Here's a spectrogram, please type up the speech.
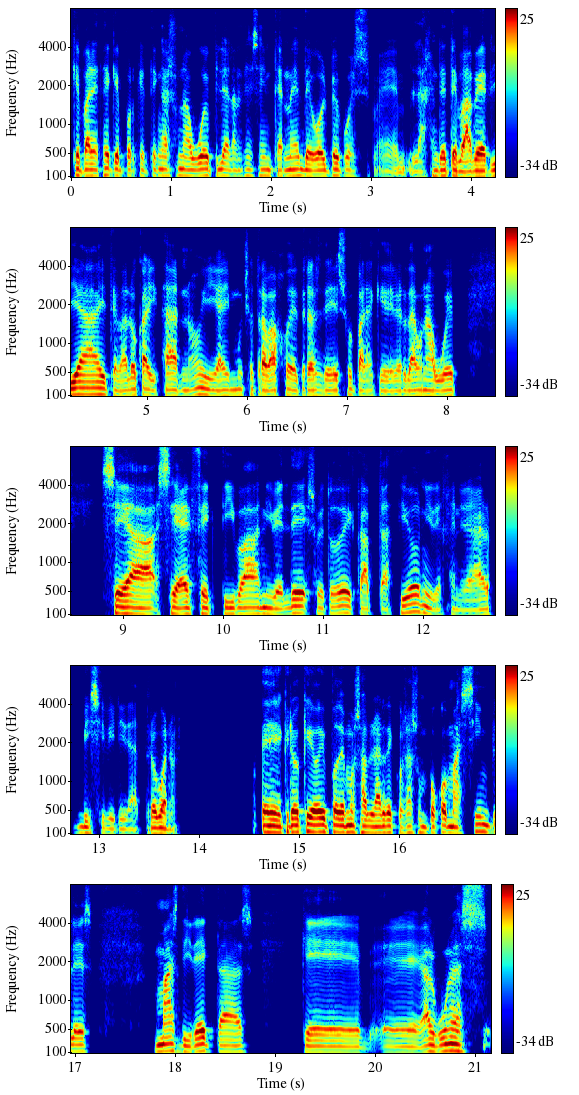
que parece que porque tengas una web y la lances a Internet, de golpe, pues eh, la gente te va a ver ya y te va a localizar, ¿no? Y hay mucho trabajo detrás de eso para que de verdad una web sea, sea efectiva a nivel de, sobre todo de captación y de generar visibilidad. Pero bueno, eh, creo que hoy podemos hablar de cosas un poco más simples, más directas, que eh, algunas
